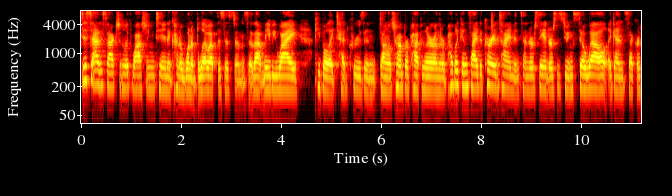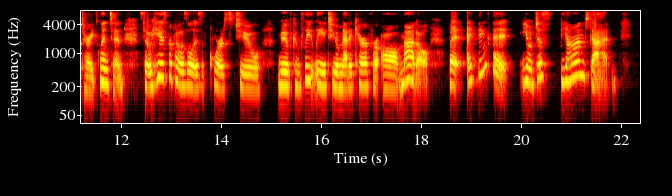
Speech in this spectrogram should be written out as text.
dissatisfaction with Washington and kind of want to blow up the system. So that may be why people like Ted Cruz and Donald Trump are popular on the Republican side the current time, and Senator Sanders is doing so well against Secretary Clinton. So his proposal is, of course, to move completely to a Medicare for all model. But I think that, you know, just beyond that,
